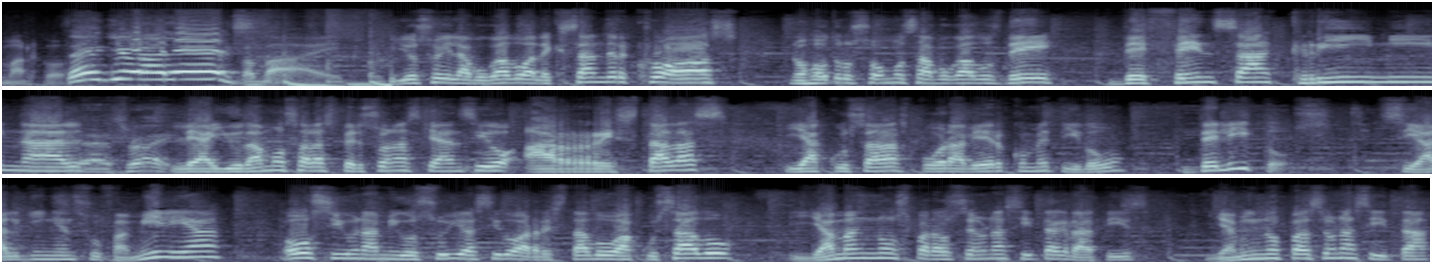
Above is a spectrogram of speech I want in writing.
Marco. Thank you, Alex. Bye bye. Yo soy el abogado Alexander Cross. Nosotros somos abogados de defensa criminal. That's right. Le ayudamos a las personas que han sido arrestadas y acusadas por haber cometido delitos. Si alguien en su familia o si un amigo suyo ha sido arrestado o acusado, llámanos para hacer una cita gratis. Llámenos para hacer una cita.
